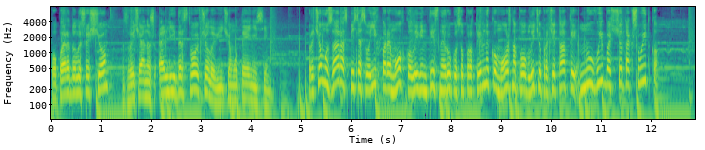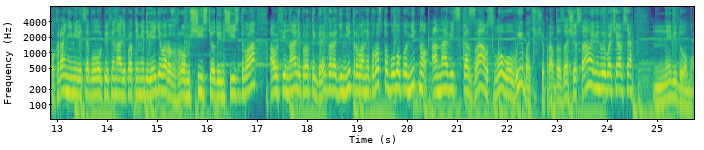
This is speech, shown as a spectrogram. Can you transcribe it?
Попереду лише що? Звичайно ж, лідерство в чоловічому тенісі. Причому зараз, після своїх перемог, коли він тисне руку супротивнику, можна по обличчю прочитати: ну вибач, що так швидко. По крайній мірі, це було в півфіналі проти Медведєва, розгром 6-1-6-2. А в фіналі проти Грегора Дімітрова не просто було помітно, а навіть сказав слово вибач. Щоправда, за що саме він вибачався, невідомо.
